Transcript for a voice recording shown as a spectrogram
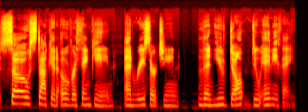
so stuck in overthinking and researching, then you don't do anything.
